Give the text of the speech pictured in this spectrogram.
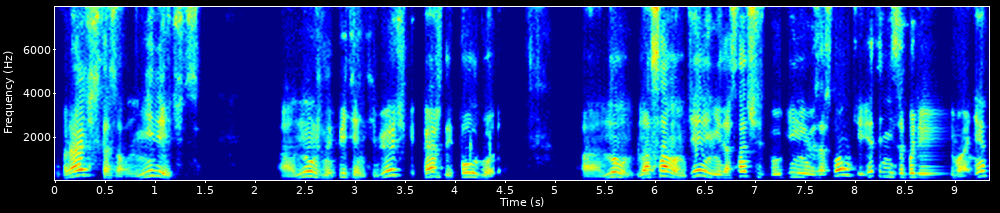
Врач сказал, не лечится. А, нужно пить антибиотики каждые полгода. А, ну, на самом деле недостаточность булгиневой заслонки – это не заболевание,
